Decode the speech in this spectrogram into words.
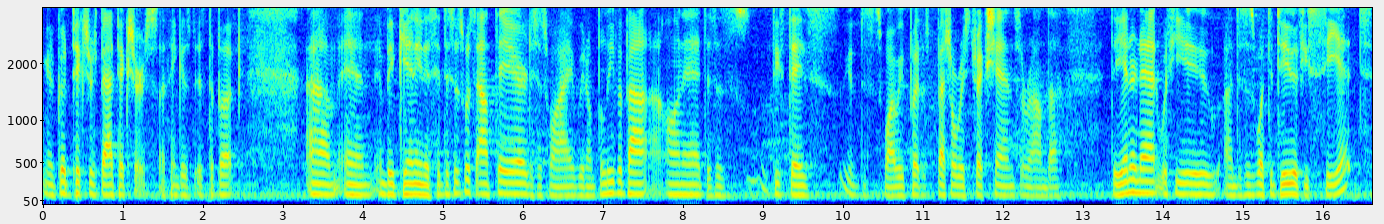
you know, good pictures, bad pictures. I think is, is the book. Um, and, and beginning to say this is what's out there. This is why we don't believe about on it. This is these days. You know, this is why we put special restrictions around the the internet with you. And this is what to do if you see it,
